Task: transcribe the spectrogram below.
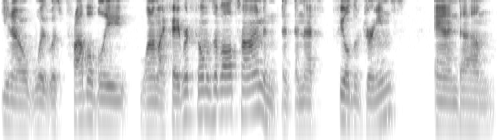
you know, was, was probably one of my favorite films of all time, and, and, and that's Field of Dreams. And um,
